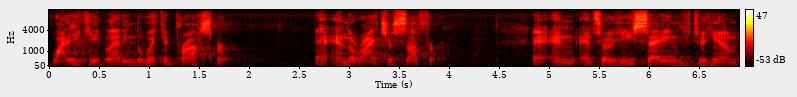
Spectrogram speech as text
Why do you keep letting the wicked prosper and the righteous suffer? And, and so he's saying to him,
